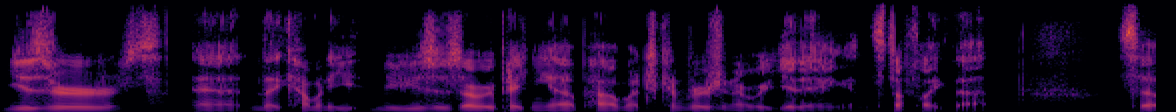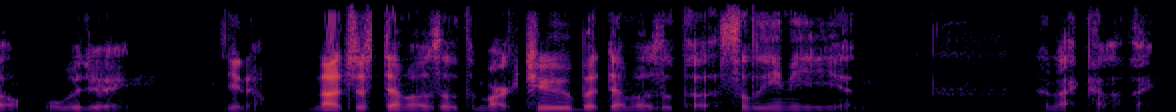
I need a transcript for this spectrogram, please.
users and like how many new users are we picking up, how much conversion are we getting, and stuff like that. So we'll be doing, you know, not just demos of the Mark II, but demos of the Selene and and that kind of thing.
